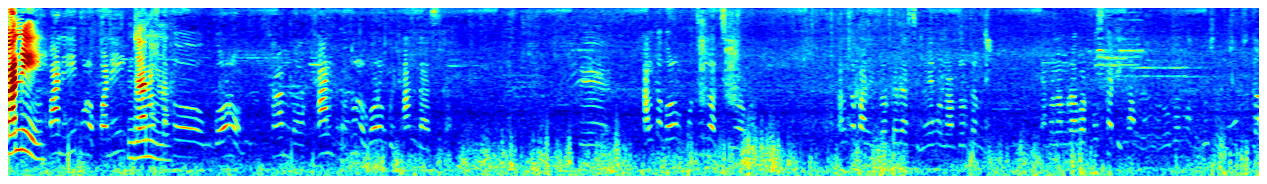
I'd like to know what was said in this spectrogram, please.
পানি? পানি বরফ পানি। জানি না। তো গরম ঠান্ডা ঠান্ডা দূর গরম কই ঠান্ডা আজকে তে হালকা গরম প্রচুর লাগছিল আবার হালকা পানির দরকার আছিল এখন আর দরকার নেই এখন আমরা আবার ফুচকাটি খাব রোদের মধ্যে বসে ফুচকা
